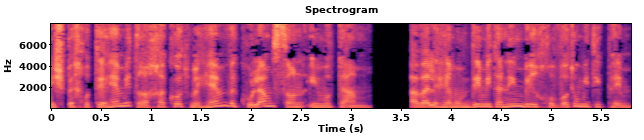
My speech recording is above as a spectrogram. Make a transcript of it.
משפחותיהם מתרחקות מהם וכולם שונאים אותם. אבל הם עומדים איתנים ברחובות ומטיפם,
